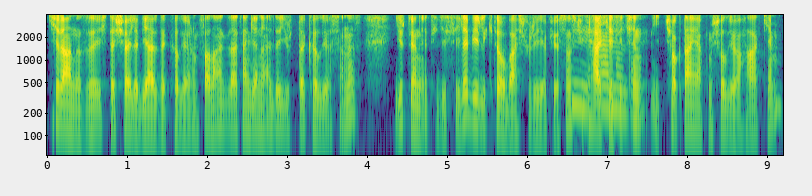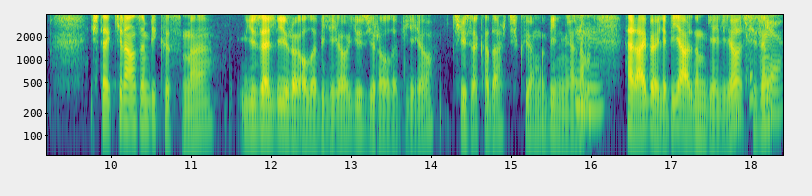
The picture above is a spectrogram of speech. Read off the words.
Kiranızı işte şöyle bir yerde kalıyorum falan. Zaten genelde yurtta kalıyorsanız yurt yöneticisiyle birlikte o başvuruyu yapıyorsunuz. Çünkü herkes anladım. için çoktan yapmış oluyor hakim. İşte kiranızın bir kısmı 150 euro olabiliyor, 100 euro olabiliyor. 200'e kadar çıkıyor mu bilmiyorum. Hı-hı. Her ay böyle bir yardım geliyor. Çok Sizin iyi.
